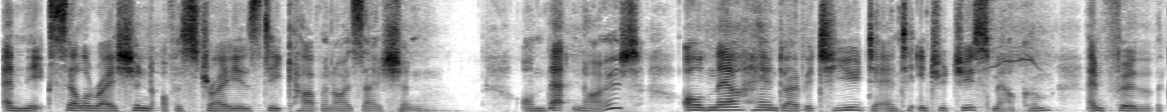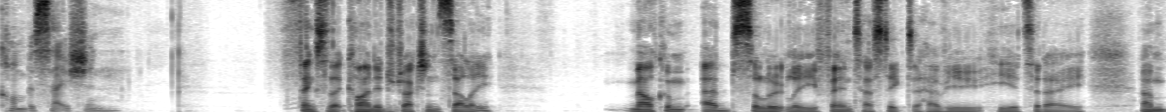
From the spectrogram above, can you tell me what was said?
and the acceleration of Australia's decarbonisation. On that note, I'll now hand over to you, Dan, to introduce Malcolm and further the conversation. Thanks for that kind introduction, Sally. Malcolm, absolutely fantastic to have you here today, um,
